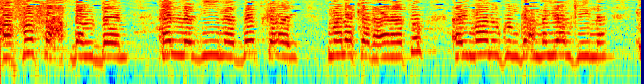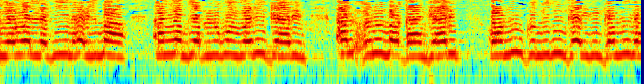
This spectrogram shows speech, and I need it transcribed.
حفصح دلبين الذين ددك أي ملكت هناته أيمانكم كعميالكين يا والذين إلما أن لم يبلغوا ولي قارن الحلم قان قارب ومنكم منك إذن كميلة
